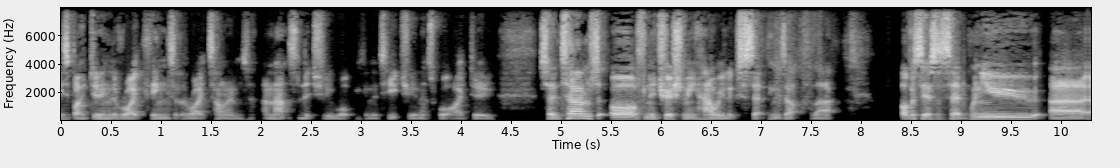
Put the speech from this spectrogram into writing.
is by doing the right things at the right times. And that's literally what we're going to teach you, and that's what I do. So, in terms of nutritionally, how we look to set things up for that, obviously, as I said, when you uh,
